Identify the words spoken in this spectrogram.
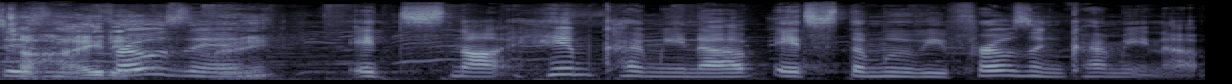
to Disney hide it, Frozen, right? it's not him coming up, it's the movie Frozen coming up.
